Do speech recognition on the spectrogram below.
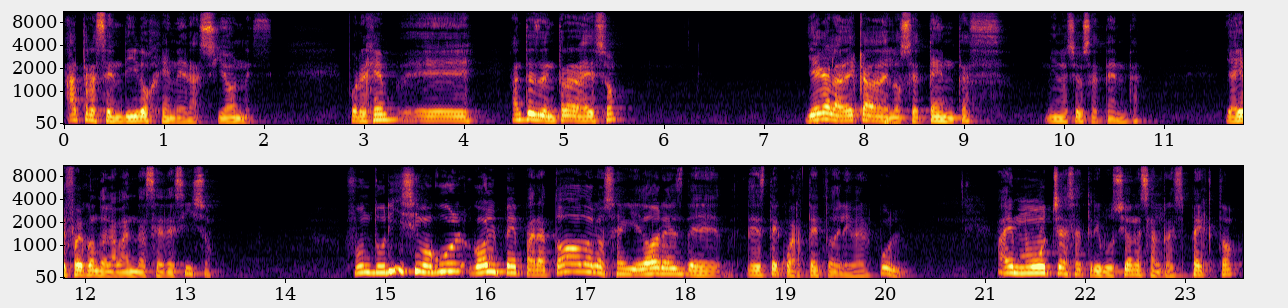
ha trascendido generaciones. Por ejemplo, eh, antes de entrar a eso, llega la década de los 70, 1970, y ahí fue cuando la banda se deshizo. Fue un durísimo golpe para todos los seguidores de este cuarteto de Liverpool. Hay muchas atribuciones al respecto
